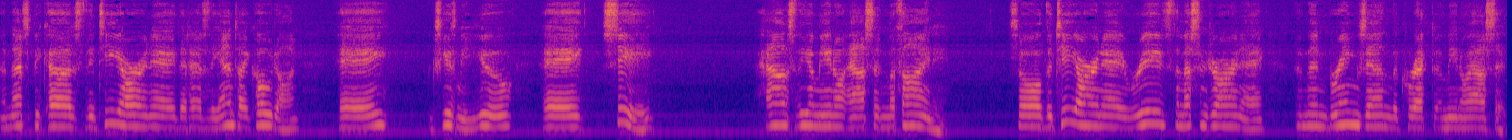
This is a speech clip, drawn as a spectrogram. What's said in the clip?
and that's because the tRNA that has the anticodon A, excuse me, U, A, C has the amino acid methionine. So the tRNA reads the messenger RNA and then brings in the correct amino acid.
